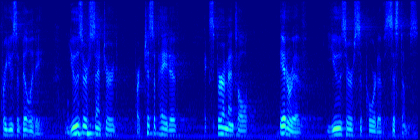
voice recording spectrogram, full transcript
for usability, user-centered, participative, experimental, iterative, user-supportive systems?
